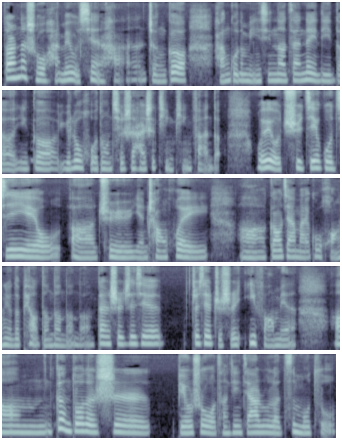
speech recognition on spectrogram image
当然那时候还没有限韩，整个韩国的明星呢，在内地的一个娱乐活动其实还是挺频繁的。我也有去接过机，也有啊去演唱会啊高价买过黄牛的票等等等等。但是这些这些只是一方面，嗯，更多的是。比如说，我曾经加入了字母组，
